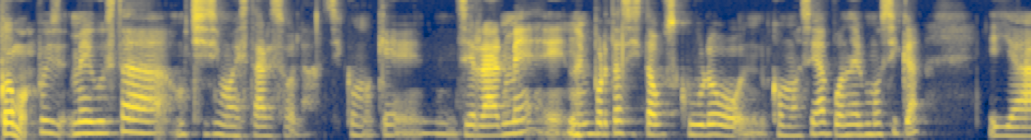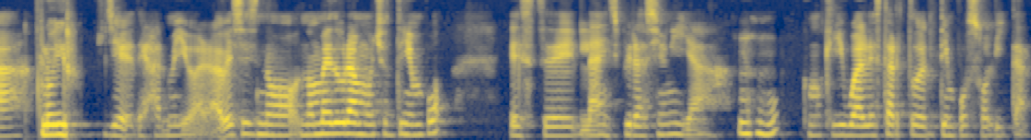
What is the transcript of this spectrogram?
¿Cómo? Pues me gusta muchísimo estar sola, como que cerrarme, eh, no importa si está oscuro o como sea, poner música y ya... Fluir. dejarme llevar. A veces no, no me dura mucho tiempo este, la inspiración y ya... Como que igual estar todo el tiempo solita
